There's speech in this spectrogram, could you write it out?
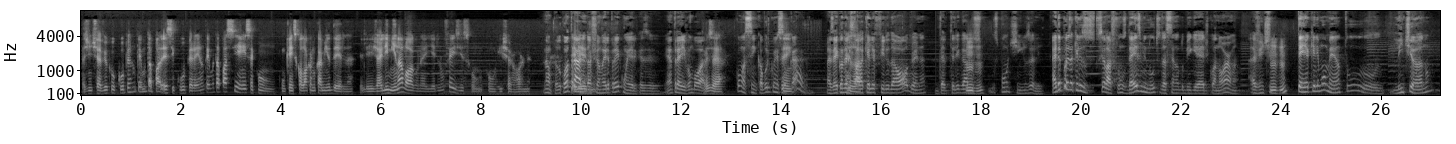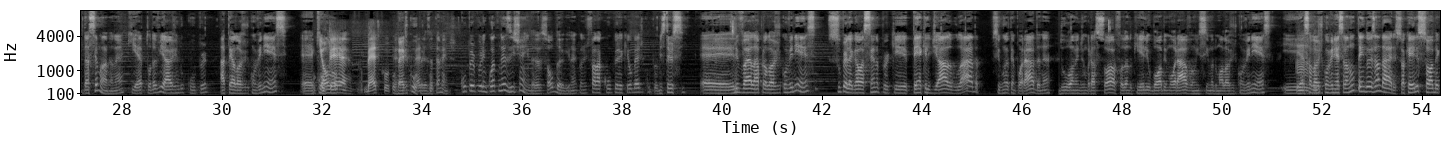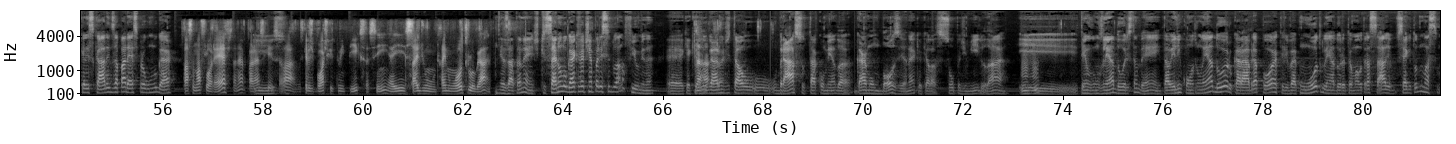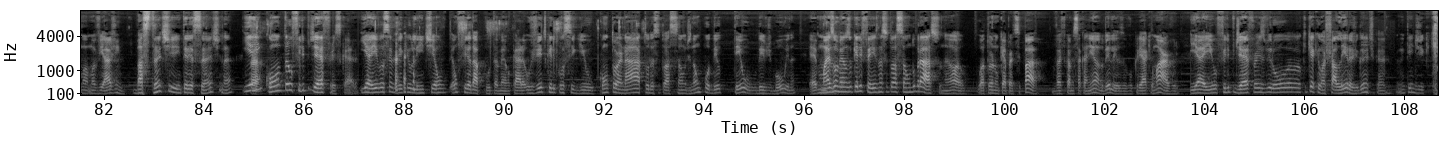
a gente já viu que o Cooper não tem muita esse Cooper aí não tem muita paciência com, com quem se coloca no caminho dele, né? Ele já elimina logo, né? E ele não fez isso com, com o Richard Horner. Não, pelo contrário, Ele- ainda chama ele pra ir com ele. Quer dizer, entra aí, vambora. Pois é. Como assim? Acabou de conhecer Sim. o cara? Mas aí quando ele Exato. fala que ele é filho da Audrey, né? Deve ter ligado os- Uhum. os, pontinhos ali. Aí depois daqueles, sei lá, acho que uns 10 minutos da cena do Big Ed com a Norma, a gente Uhum. tem aquele momento lintiano da semana, né? Que é toda a viagem do Cooper até a loja de conveniência. É, O que é o, Cooper, o Bad Cooper. o Bad Cooper, exatamente. Cooper, por enquanto, não existe ainda, é só o Doug, né? Quando a gente falar Cooper aqui, é o Bad Cooper, o Mr. C. É, ele vai lá pra loja de conveniência. Super legal a cena, porque tem aquele diálogo lá da segunda temporada, né? Do Homem de um Braço Só, falando que ele e o Bob moravam em cima de uma loja de conveniência. E essa loja de conveniência ela não tem dois andares, só que aí ele sobe aquela escada e desaparece pra algum lugar. Passa numa floresta, né? Parece que, Isso. sei lá, aqueles bosques de Twin Peaks, assim, aí sai de um. sai num outro lugar. Exatamente. Que sai num lugar que já tinha aparecido lá no filme, né? É, que é aquele Aham. lugar onde tá o, o- braço, tá comendo a garmonbósia, né? Que é aquela sopa de milho lá. E tem uns lenhadores também e tal. Ele encontra um lenhador, o cara abre a porta, ele vai com outro lenhador até uma outra sala e segue toda uma, uma, uma viagem bastante interessante, né? E ele É. encontra o Philip Jeffries, cara. E aí você vê que o Lynch é um, é um filho da puta mesmo, cara. O jeito que ele conseguiu contornar toda a situação de não poder ter o David Bowie, né? É mais ou menos o que ele fez na situação do braço, né? Ó, o ator não quer participar? Vai ficar me sacaneando? Beleza, vou criar aqui uma árvore. E aí o Philip Jeffries virou. O que, que é aquilo? Uma chaleira gigante, cara? Eu não entendi. O que, que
